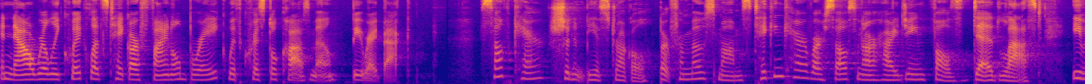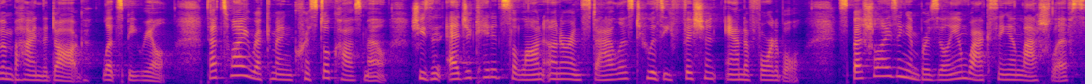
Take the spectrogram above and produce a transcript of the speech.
And now, really quick, let's take our final break with Crystal Cosmo. Be right back. Self care shouldn't be a struggle, but for most moms, taking care of ourselves and our hygiene falls dead last, even behind the dog. Let's be real. That's why I recommend Crystal Cosmo. She's an educated salon owner and stylist who is efficient and affordable. Specializing in Brazilian waxing and lash lifts,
